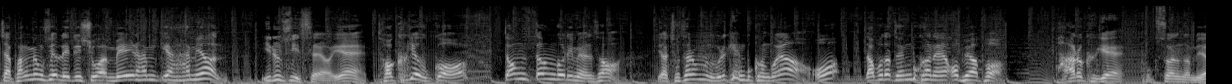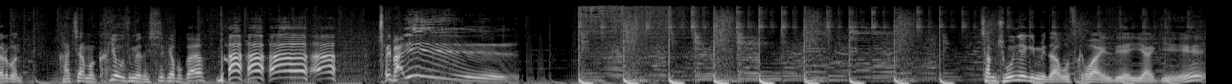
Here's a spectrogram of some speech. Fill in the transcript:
자, 박명수의 레디쇼와 매일 함께 하면 이룰 수 있어요. 예. 더 크게 웃고 떵떵거리면서 야, 저 사람은 왜 이렇게 행복한 거야? 어? 나보다 더 행복하네. 어, 배 아파. 바로 그게 복수하는 겁니다. 여러분, 같이 한번 크게 웃으면서 시작해 볼까요? 출발! 참 좋은 얘기입니다. 오스카 와일드의 이야기.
